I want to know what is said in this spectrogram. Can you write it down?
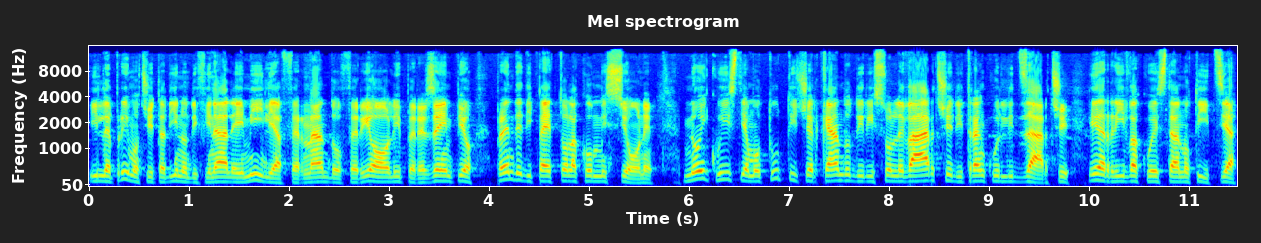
Il primo cittadino di finale Emilia, Fernando Ferrioli, per esempio, prende di petto la Commissione. Noi qui stiamo tutti cercando di risollevarci e di tranquillizzarci e arriva questa notizia.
